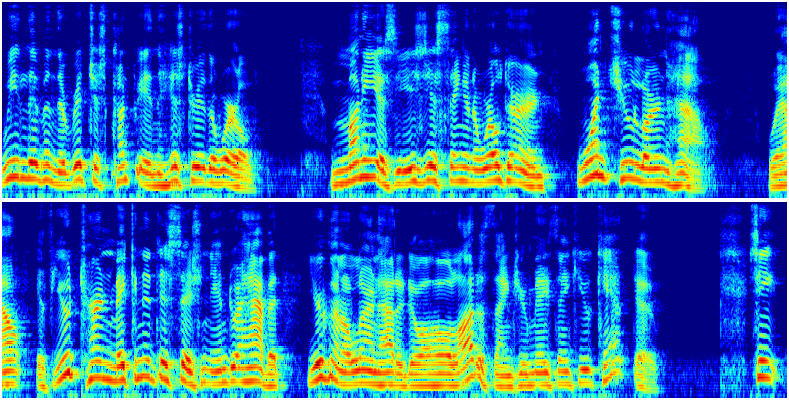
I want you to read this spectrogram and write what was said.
we live in the richest country in the history of the world. Money is the easiest thing in the world to earn once you learn how. Well, if you turn making a decision into a habit, you're going to learn how to do a whole lot of things you may think you can't do. See,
